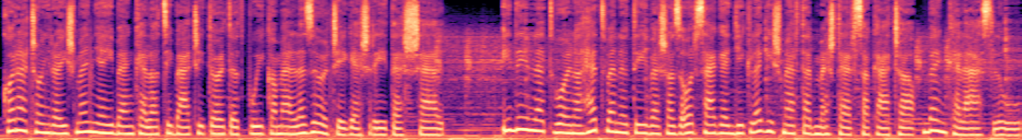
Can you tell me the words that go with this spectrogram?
karácsonyra is mennyeiben kell a cibácsi töltött pulyka melle zöldséges rétessel. Idén lett volna 75 éves az ország egyik legismertebb mesterszakácsa, Benke László.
